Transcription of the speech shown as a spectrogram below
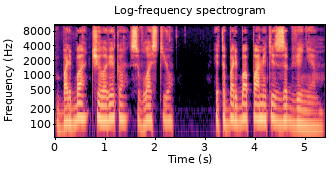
Борьба человека с властью — это борьба памяти с забвением.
